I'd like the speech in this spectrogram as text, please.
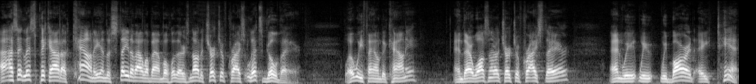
I said, let's pick out a county in the state of Alabama where there's not a Church of Christ. Let's go there. Well, we found a county, and there was not a Church of Christ there. And we, we, we borrowed a tent.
